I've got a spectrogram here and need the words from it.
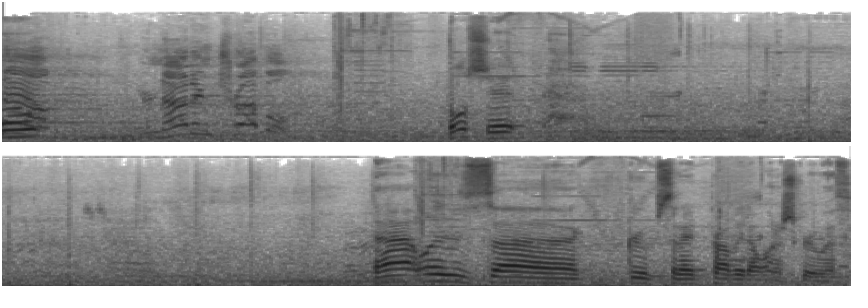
Come out. You're not in trouble. Bullshit. That was uh, groups that I probably don't want to screw with.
